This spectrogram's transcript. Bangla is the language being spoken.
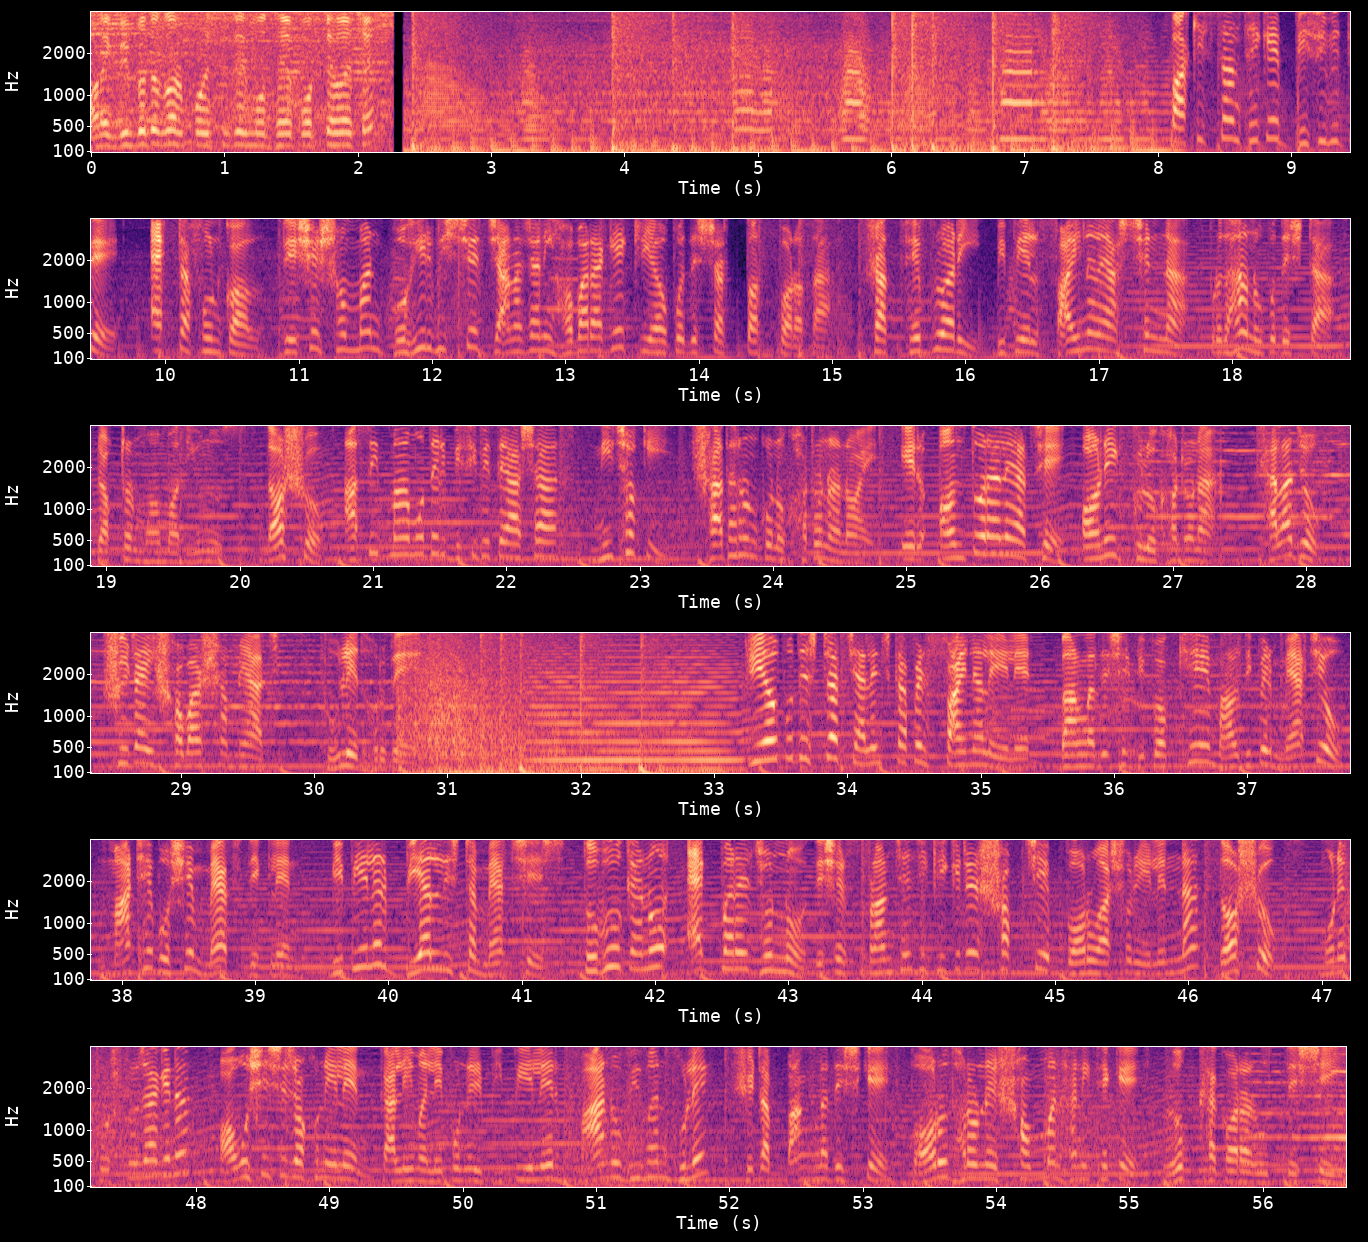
অনেক বিব্রতকর পরিস্থিতির মধ্যে পড়তে হয়েছে। পাকিস্তান থেকে বিসিবিতে একটা ফোন কল। দেশের সম্মান বহির্বিশ্বে জানাজানি হবার আগে ক্রীড়া উপদেষ্টার তৎপরতা। সাত ফেব্রুয়ারি বিপিএল ফাইনালে আসছেন না প্রধান উপদেষ্টা ডক্টর মোহাম্মদ ইউনুস। দর্শক, আসিফ মাহমুদের বিসিবিতে আসা নিছকই সাধারণ কোনো ঘটনা নয়। এর অন্তরালে আছে অনেকগুলো ঘটনা। খেলাযোগ সেটাই সবার সামনে আজ তুলে ধরবে। ক্রীড়া উপদেষ্টা চ্যালেঞ্জ কাপের ফাইনালে এলেন। বাংলাদেশের বিপক্ষে মালদ্বীপের ম্যাচেও মাঠে বসে ম্যাচ দেখলেন। বিপিএল এর বিয়াল্লিশটা ম্যাচ শেষ। তবুও কেন একবারের জন্য দেশের ফ্রাঞ্চাইজি ক্রিকেটের সবচেয়ে বড় আসরে এলেন না দর্শক? মনে প্রশ্ন জাগে না? অবশেষে যখন এলেন, কালিমা লেপনের বিপিএল এর মান অভিমান ভুলে সেটা বাংলাদেশকে বড় ধরনের সম্মানহানি থেকে রক্ষা করার উদ্দেশ্যেই।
